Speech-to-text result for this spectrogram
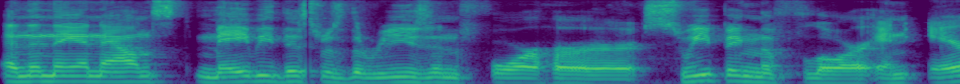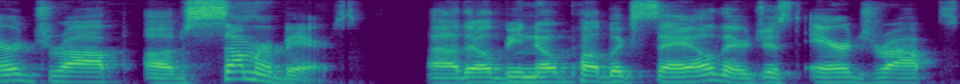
And then they announced maybe this was the reason for her sweeping the floor an airdrop of summer bears. Uh, there'll be no public sale. They're just airdropped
